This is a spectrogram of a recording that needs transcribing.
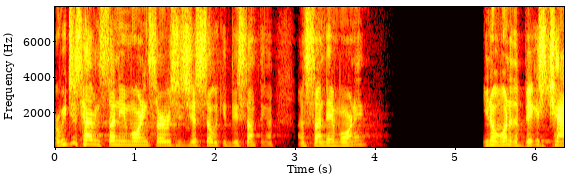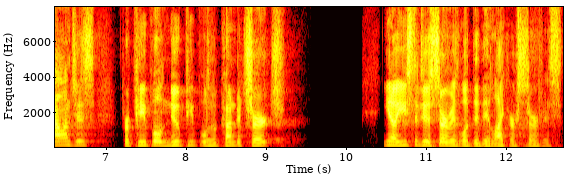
Are we just having Sunday morning services just so we can do something on Sunday morning? You know, one of the biggest challenges for people, new people who come to church, you know, used to do a service. Well, did they like our service?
